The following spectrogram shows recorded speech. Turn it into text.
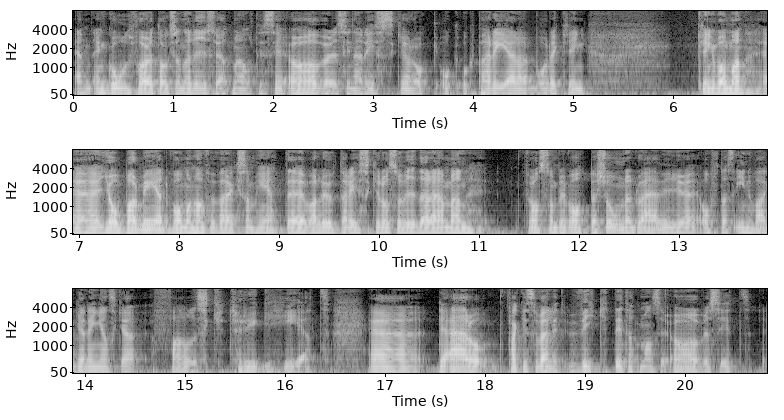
En, en god företagsanalys är att man alltid ser över sina risker och, och, och parerar både kring kring vad man eh, jobbar med, vad man har för verksamhet, eh, valutarisker och så vidare. Men för oss som privatpersoner då är vi ju oftast invaggade i en ganska falsk trygghet. Eh, det är faktiskt väldigt viktigt att man ser över sitt, eh,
